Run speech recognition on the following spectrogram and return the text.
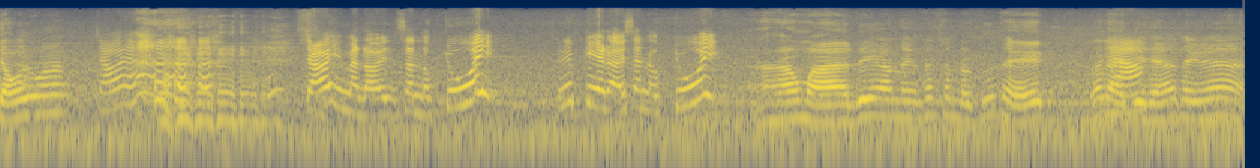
Chói quá. Chói á. Chói gì mà đội xanh độc chuối. Clip kia đội xanh độc chuối. À, không mà riêng anh thì thích xanh độc chuối thiệt. Cái này Dạ. chia sẻ thiệt á.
